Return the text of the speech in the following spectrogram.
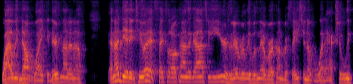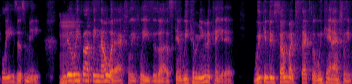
why we don't like it. There's not enough. And I did it too. I had sex with all kinds of guys for years, and there really was never a conversation of what actually pleases me. Mm. Do we mm. fucking know what actually pleases us? Can we communicate it? We can do so much sex, but we can't actually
